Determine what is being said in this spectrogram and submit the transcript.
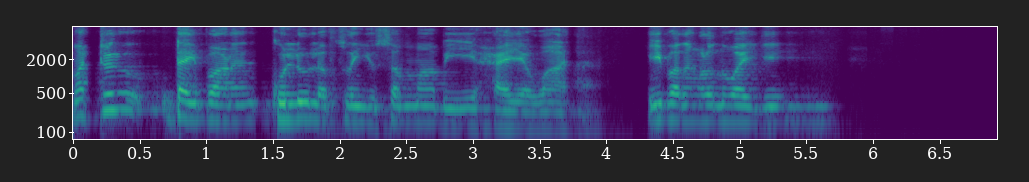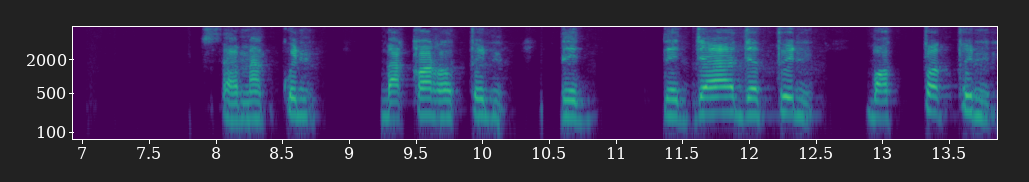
മറ്റൊരു ടൈപ്പാണ് കുല്ലു ലഫ്സ് യുസമ്മ ബി ഹയവാൻ. ഈ പദങ്ങളൊന്ന് വായിക്കി. സമക്കുൻ ബക്കറത്തുൻ ദജ്- ദജാജത്തുൻ ബത്തത്തുൻ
